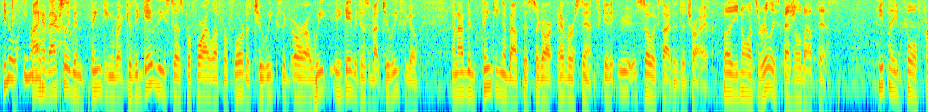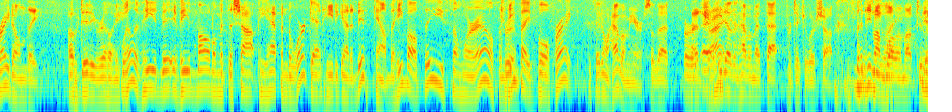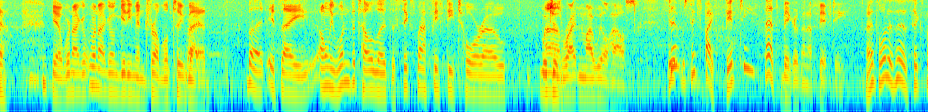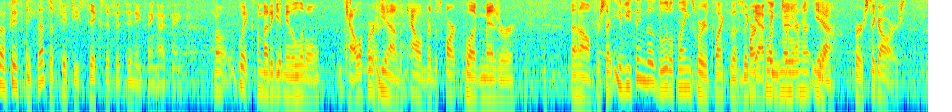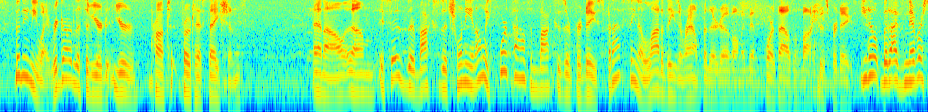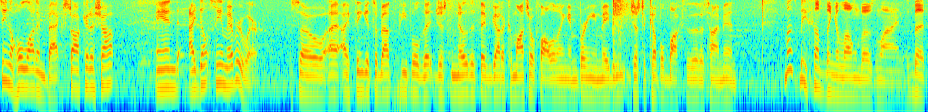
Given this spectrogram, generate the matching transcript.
You know, you know. I have actually been thinking about because he gave these to us before I left for Florida two weeks ago, or a week. He gave it to us about two weeks ago, and I've been thinking about this cigar ever since. Get it, so excited to try it. Well, you know what's really special about this? He paid full freight on these. Oh, did he really? Well, if he had be, if he had bought them at the shop he happened to work at, he'd have got a discount. But he bought these somewhere else, and True. he paid full freight. But they don't have them here, so that or That's uh, he doesn't have them at that particular shop. But Let's anyway, not blow him up too yeah. bad. Yeah, we're not go- we're not going to get him in trouble too Right. bad. But it's a only one Vitola. It's a six x fifty Toro. Which is Um, right in my wheelhouse. Six by fifty? That's bigger than a fifty. That's what it says, six x fifty. That's a fifty-six if it's anything. I think. So quick, somebody get me the little Caliper. Yeah, the caliber, the spark plug measurer, and all for sec. Have you seen those little things where it's like the spark plug tool? measurement? Yeah, Yeah. for cigars. But anyway, regardless of your your prot- protestations and all, um, it says their boxes are twenty, and only four thousand boxes are produced. But I've seen a lot of these around for there to have only been four thousand boxes produced. You know, but I've never seen a whole lot in backstock at a shop, and I don't see them everywhere. So I, I think it's about the people that just know that they've got a Camacho following and bringing maybe just a couple boxes at a time in. Must be something along those lines, but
